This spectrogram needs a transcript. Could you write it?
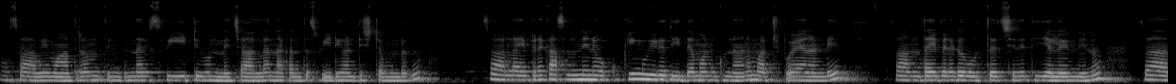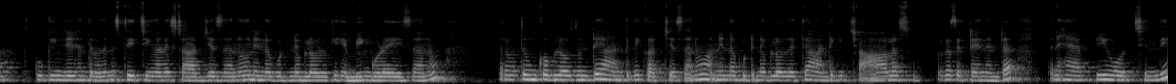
సో అవి మాత్రం తింటున్నవి స్వీట్గా ఉన్నాయి. చాలా నాకు అంత స్వీట్గా అంటే ఇష్టం ఉండదు. సో అలా అయిపోయినాక అసలు నేను కుకింగ్ వీడియో తీద్దాం అనుకున్నాను. మర్చిపోయానండి. సో అంత అయిపోయాక గుర్తొచ్చింది. తీయలేను నేను. సో కుకింగ్ చేసిన తర్వాత స్టిచ్చింగ్ అనేది స్టార్ట్ చేశాను. నిన్న కుట్టిన బ్లౌజ్కి హెమ్మింగ్ కూడా వేసాను తర్వాత ఇంకో బ్లౌజ్ ఉంటే ఆంటీది కట్ చేశాను. నిన్న కుట్టిన బ్లౌజ్ అయితే ఆంటీకి చాలా సూపర్గా సెట్ అయిందంట. తను హ్యాపీగా వచ్చింది.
